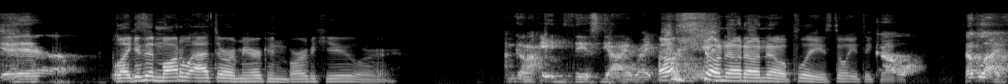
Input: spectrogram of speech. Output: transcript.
yeah. Like, is it modeled after American barbecue or? I'm gonna eat this guy right now. Oh no no no no! Please don't eat the cat. No, not live.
